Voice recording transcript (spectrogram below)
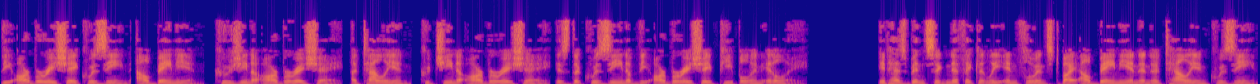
The Arbëreshe cuisine Albanian, Kuzhina Arbëreshe, Italian, Cucina Arbëreshe is the cuisine of the Arbëreshe people in Italy. It has been significantly influenced by Albanian and Italian cuisine.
